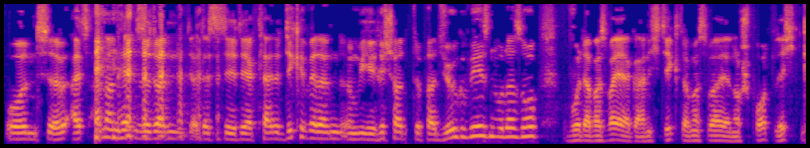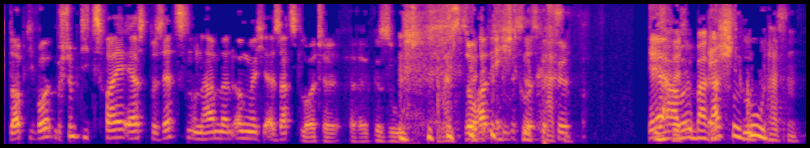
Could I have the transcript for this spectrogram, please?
Und äh, als anderen hätten sie dann, das, der, der kleine Dicke wäre dann irgendwie Richard Depardieu gewesen oder so. Obwohl, damals war er ja gar nicht dick, damals war er ja noch sportlich. Ich glaube, die wollten bestimmt die zwei erst besetzen und haben dann irgendwelche Ersatzleute äh, gesucht. so hatte ich ein bisschen das Gefühl. Ja, aber wird überraschend echt gut. passen.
